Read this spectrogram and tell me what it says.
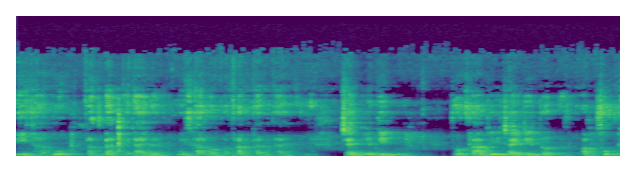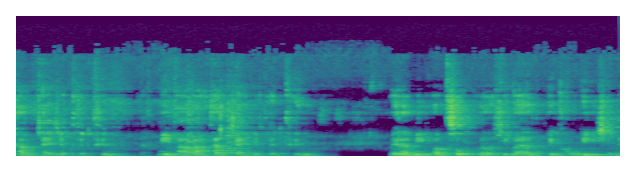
มีค่าบวกผลักดันก็ได้นะมีค่าลบก็ผลักดันได้ใจจะดิ้นทุกคราวที่ใจดิ้นรนความทุกข์ทางใจจะเกิดขึ้น มีภาระทางใจจะเกิดขึ้น เวลามีความสุขเราคิดว่าเป็นของดีใช่ไหม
